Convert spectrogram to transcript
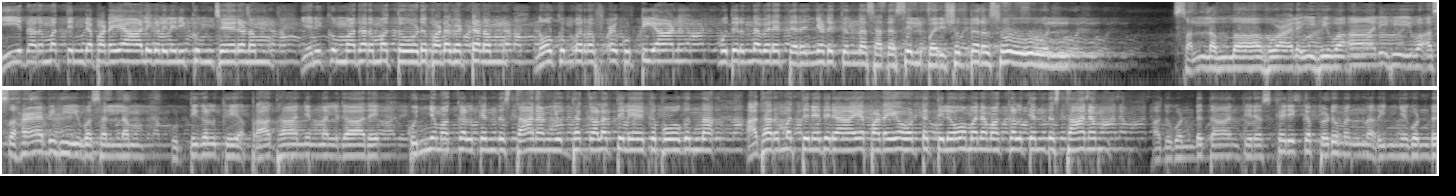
ഈ ധർമ്മത്തിന്റെ പടയാളികളിൽ എനിക്കും ചേരണം. എനിക്കും അധർമ്മത്തോട് പടവെട്ടണം. നോക്കുമ്പോ റഫ് കുട്ടിയാണ്. മുതിർന്നവരെ തെരഞ്ഞെടുക്കുന്ന സദസ്സിൽ പരിശുദ്ധ റസൂൽ സല്ലല്ലാഹു അലൈഹി വആലിഹി വഅസ്ഹാബിഹി വസല്ലം. കുട്ടികൾക്ക് പ്രാധാന്യം നൽകാതെ കുഞ്ഞുമക്കൾക്ക് എന്ത് സ്ഥാനം യുദ്ധക്കളത്തിലേക്ക് പോകുന്ന അധർമ്മത്തിനെതിരായ പടയോട്ടത്തിലോ മന മക്കൾക്ക് എന്ത് സ്ഥാനം? അതുകൊണ്ട് താൻ തിരസ്കരിക്കപ്പെടുമെന്നറിഞ്ഞുകൊണ്ട്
